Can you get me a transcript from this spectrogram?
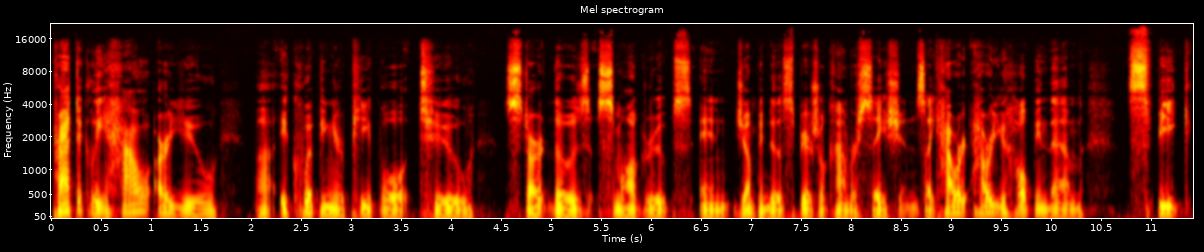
practically how are you uh, equipping your people to start those small groups and jump into the spiritual conversations? Like how are how are you helping them speak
